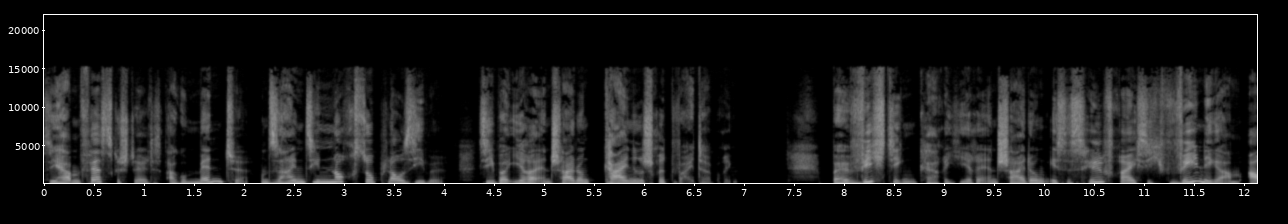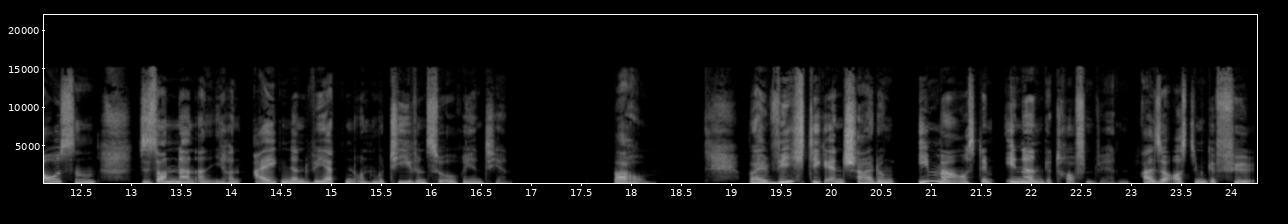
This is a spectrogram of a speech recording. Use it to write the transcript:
Sie haben festgestellt, dass Argumente, und seien sie noch so plausibel, Sie bei Ihrer Entscheidung keinen Schritt weiterbringen. Bei wichtigen Karriereentscheidungen ist es hilfreich, sich weniger am Außen, sondern an Ihren eigenen Werten und Motiven zu orientieren. Warum? Weil wichtige Entscheidungen immer aus dem Innern getroffen werden, also aus dem Gefühl.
